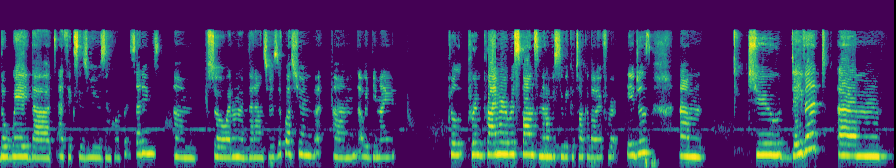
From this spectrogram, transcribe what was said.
the way that ethics is used in corporate settings. Um, so I don't know if that answers the question, but um, that would be my primary response. And then obviously we could talk about it for ages. Um, to David, um,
